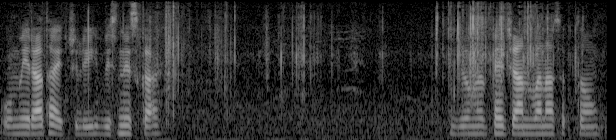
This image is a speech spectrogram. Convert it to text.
वो मेरा था एक्चुअली बिज़नेस कार्ड जो मैं पहचान बना सकता हूँ।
